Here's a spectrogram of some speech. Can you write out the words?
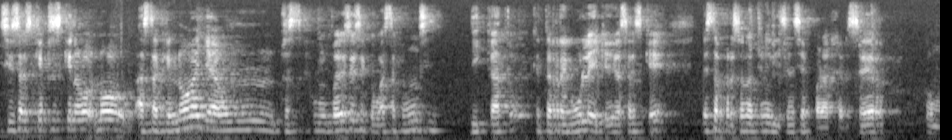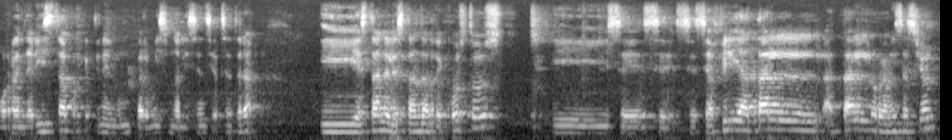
Sí, ¿sabes qué? Pues es que no, no, hasta que no haya un, pues, como puede decirse, como hasta como un sindicato que te regule y que diga, ¿sabes qué? Esta persona tiene licencia para ejercer como renderista porque tienen un permiso, una licencia, etcétera, y está en el estándar de costos y se, se, se, se afilia a tal, a tal organización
